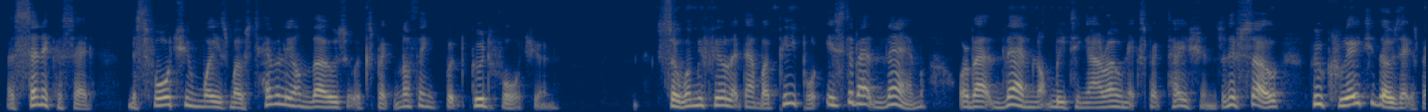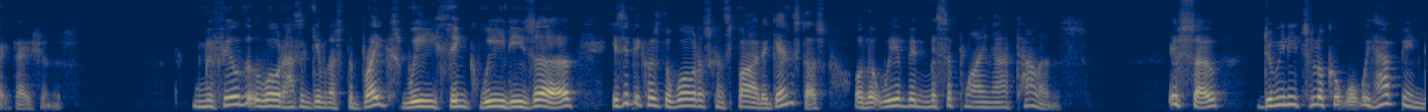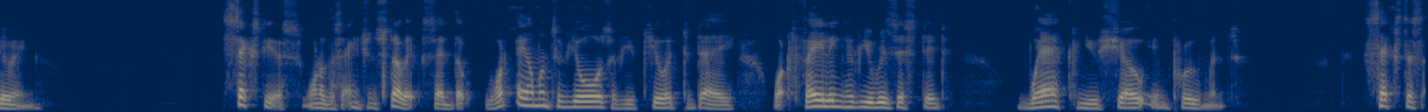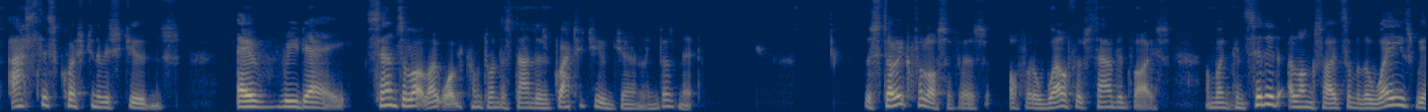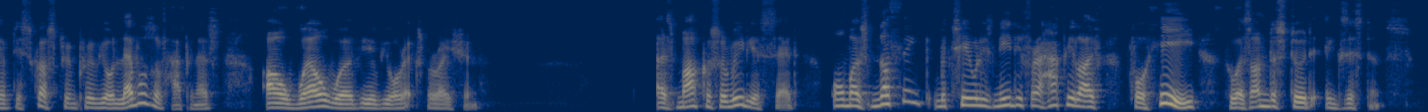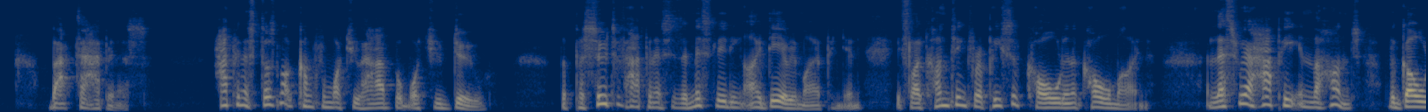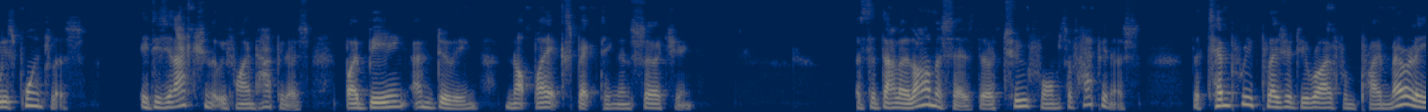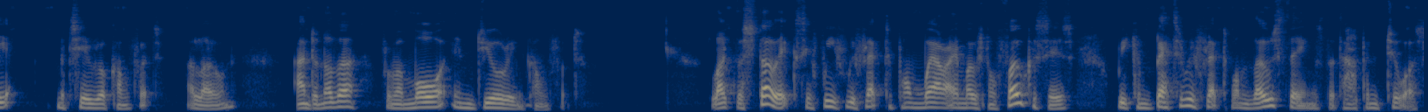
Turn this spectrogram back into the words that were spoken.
As Seneca said, misfortune weighs most heavily on those who expect nothing but good fortune. So when we feel let down by people, is it about them or about them not meeting our own expectations? And if so, who created those expectations? When we feel that the world hasn't given us the breaks we think we deserve, is it because the world has conspired against us or that we have been misapplying our talents? If so, do we need to look at what we have been doing? Sextius, one of the ancient Stoics, said that what ailment of yours have you cured today? What failing have you resisted? Where can you show improvement? Sextus asked this question of his students every day. Sounds a lot like what we've come to understand as gratitude journaling, doesn't it? The Stoic philosophers offered a wealth of sound advice, and when considered alongside some of the ways we have discussed to improve your levels of happiness, are well worthy of your exploration. As Marcus Aurelius said, almost nothing material is needed for a happy life for he who has understood existence. Back to happiness. Happiness does not come from what you have, but what you do. The pursuit of happiness is a misleading idea, in my opinion. It's like hunting for a piece of coal in a coal mine. Unless we are happy in the hunt, the goal is pointless. It is in action that we find happiness, by being and doing, not by expecting and searching. As the Dalai Lama says, there are two forms of happiness the temporary pleasure derived from primarily material comfort alone, and another from a more enduring comfort. Like the Stoics, if we reflect upon where our emotional focus is, we can better reflect upon those things that happen to us.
